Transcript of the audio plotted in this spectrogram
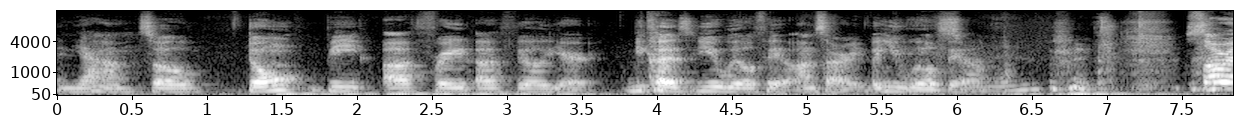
And yeah, so don't be afraid of failure because you will fail. I'm sorry, but you will fail. Sorry.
